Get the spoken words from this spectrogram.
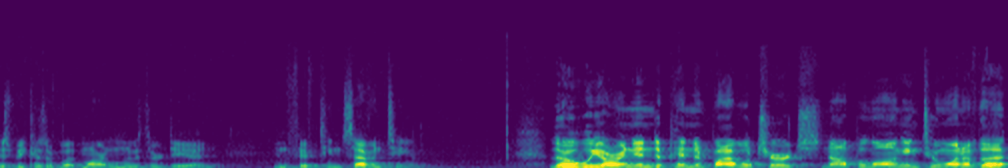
is because of what Martin Luther did in 1517. Though we are an independent Bible church, not belonging to one of the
